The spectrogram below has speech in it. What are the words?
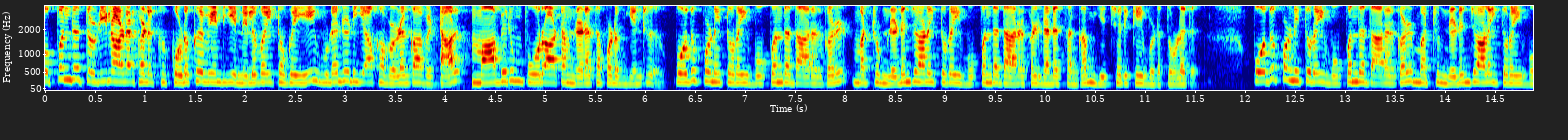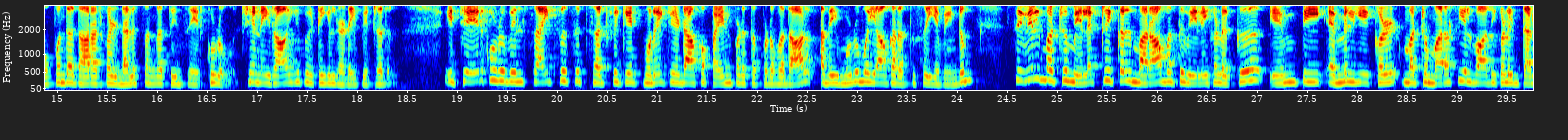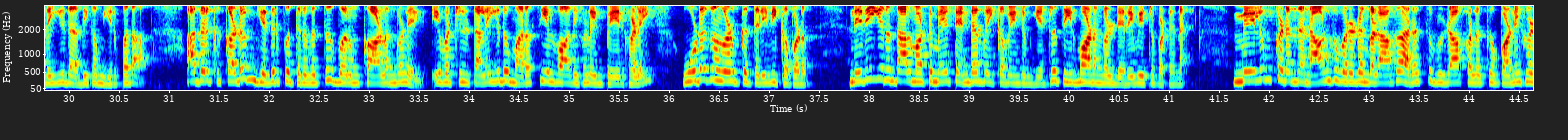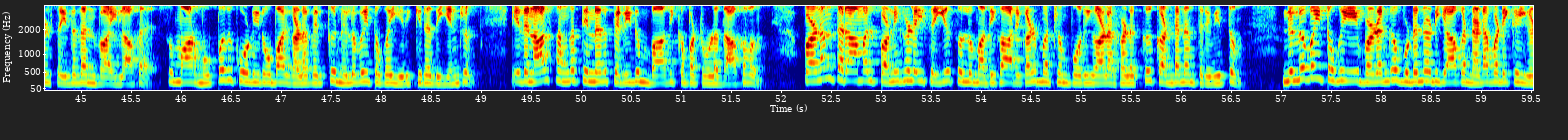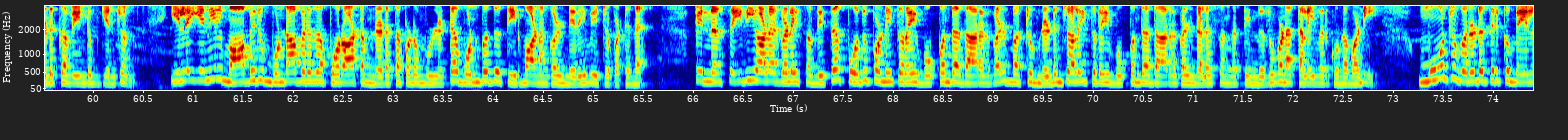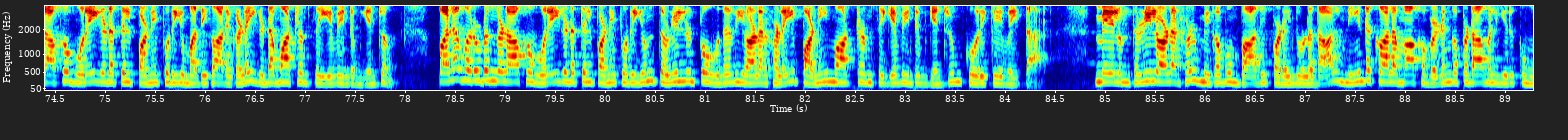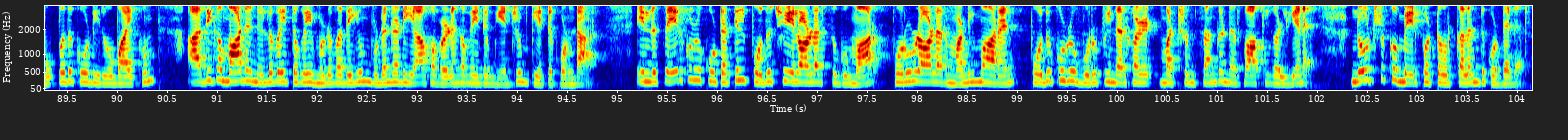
ஒப்பந்த தொழிலாளர்களுக்கு கொடுக்க வேண்டிய நிலுவைத் தொகையை உடனடியாக வழங்காவிட்டால் மாபெரும் போராட்டம் நடத்தப்படும் என்று பொதுப்பணித்துறை ஒப்பந்ததாரர்கள் மற்றும் நெடுஞ்சாலைத்துறை ஒப்பந்ததாரர்கள் நலசங்கம் எச்சரிக்கை விடுத்துள்ளது. பொதுப்பணித்துறை ஒப்பந்ததாரர்கள் மற்றும் நெடுஞ்சாலைத்துறை ஒப்பந்ததாரர்கள் நலசங்கத்தின் செயற்குழு சென்னை ராயப்பேட்டையில் நடைபெற்றது. இச்செயற்குழுவில் சைட் விசிட் சர்டிபிகேட் முறைகேடாக பயன்படுத்தப்படுவதால் அதை முழுமையாக ரத்து செய்ய வேண்டும். சிவில் மற்றும் எலக்ட்ரிக்கல் மராமத்து வேலைகளுக்கு எம்பி எம்எல்ஏக்கள் மற்றும் அரசியல்வாதிகளின் தலையீடு அதிகம் இருப்பதால் அதற்கு கடும் எதிர்ப்பு தெரிவித்து வரும் காலங்களில் இவற்றில் தலையிடும் அரசியல்வாதிகளின் பெயர்களை ஊடகங்களுக்கு தெரிவிக்கப்படும். நிதி இருந்தால் மட்டுமே டெண்டர் வைக்க வேண்டும் என்று தீர்மானங்கள் நிறைவேற்றப்பட்டன. மேலும் கடந்த நான்கு வருடங்களாக அரசு விழாக்களுக்கு பணிகள் செய்ததன் வாயிலாக சுமார் முப்பது கோடி ரூபாய் அளவிற்கு நிலுவைத் தொகை இருக்கிறது என்றும் இதனால் சங்கத்தினர் பெரிதும் பாதிக்கப்பட்டுள்ளதாகவும் பணம் தராமல் பணிகளை செய்ய சொல்லும் அதிகாரிகள் மற்றும் பொறியாளர்களுக்கு கண்டனம் தெரிவித்தும் நிலுவைத் தொகையை வழங்க உடனடியாக நடவடிக்கை எடுக்க வேண்டும் என்றும் இல்லையெனில் மாபெரும் உண்ணாவிரத போராட்டம் நடத்தப்படும் உள்ளிட்ட ஒன்பது தீர்மானங்கள் நிறைவேற்றப்பட்டன. பின்னர் செய்தியாளர்களை சந்தித்த பொதுப்பணித்துறை ஒப்பந்ததாரர்கள் மற்றும் நெடுஞ்சாலைத்துறை ஒப்பந்ததாரர்கள் நலசங்கத்தின் நிறுவன தலைவர் குணமணி மூன்று வருடத்திற்கு மேலாக ஒரே இடத்தில் பணிபுரியும் அதிகாரிகளை இடமாற்றம் செய்ய வேண்டும் என்றும் பல வருடங்களாக ஒரே இடத்தில் பணிபுரியும் தொழில்நுட்ப உதவியாளர்களை பணி மாற்றம் செய்ய வேண்டும் என்றும் கோரிக்கை வைத்தார். மேலும் தொழிலாளர்கள் மிகவும் பாதிப்படைந்துள்ளதால் நீண்ட காலமாக வழங்கப்படாமல் இருக்கும் முப்பது கோடி ரூபாய்க்கும் அதிகமான நிலுவைத் தொகை முழுவதையும் உடனடியாக வழங்க வேண்டும் என்றும் கேட்டுக்கொண்டார். இந்த செயற்குழு கூட்டத்தில் பொதுச் செயலாளர் சுகுமார் பொருளாளர் மணிமாறன் பொதுக்குழு உறுப்பினர்கள் மற்றும் சங்க நிர்வாகிகள் என நூற்றுக்கும் மேற்பட்டோர் கலந்து கொண்டனர்.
